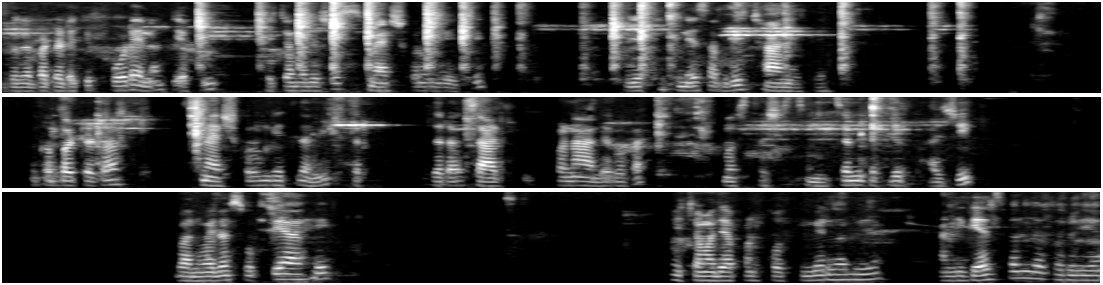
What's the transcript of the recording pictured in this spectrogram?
बघा बटाट्याची फोड आहे ना ती आपण त्याच्यामध्ये असे स्मॅश करून घ्यायचे. म्हणजे थिकनेस अगदी छान येते. बघा बटाटा स्मॅश करून घेतला मी. तर जरा जाडपणा आलं बघा. मस्त अशी चमचमीत आपली भाजी. बनवायला सोपी आहे. याच्यामध्ये आपण कोथिंबीर घालूया आणि गॅस बंद करूया.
